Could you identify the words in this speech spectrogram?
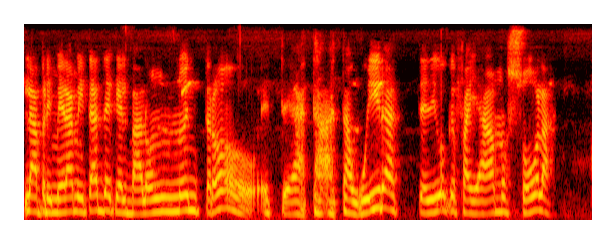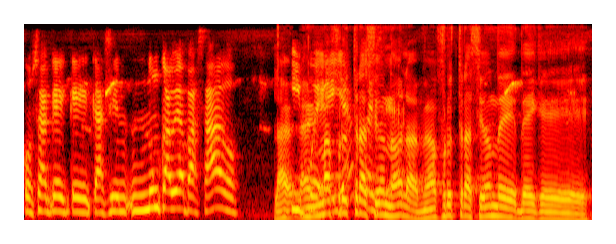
la primera mitad de que el balón no entró. Este, hasta, hasta Huira, te digo que fallábamos solas cosa que, que casi nunca había pasado. La, y la pues misma ella, frustración, pues, ¿no? La misma frustración de, de que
